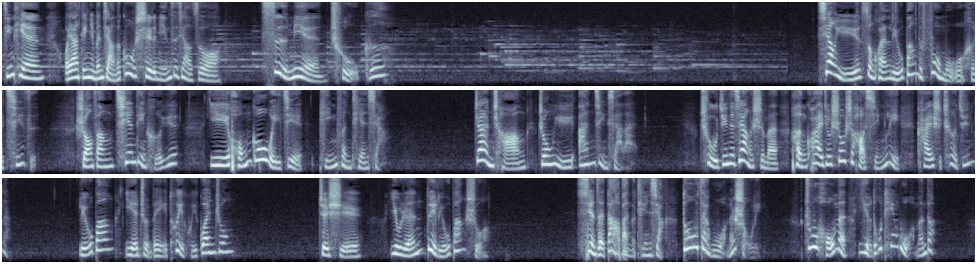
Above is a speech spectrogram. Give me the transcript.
今天我要给你们讲的故事的名字叫做《四面楚歌》。项羽送还刘邦的父母和妻子，双方签订合约，以鸿沟为界，平分天下。战场终于安静下来，楚军的将士们很快就收拾好行李，开始撤军了。刘邦也准备退回关中。这时，有人对刘邦说：“现在大半个天下都在我们手里，诸侯们也都听我们的，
